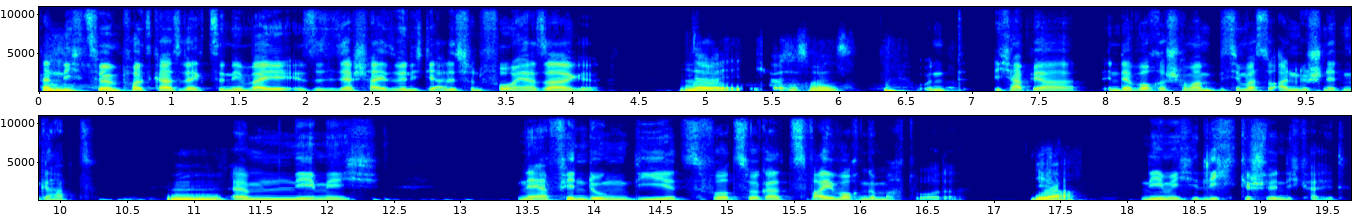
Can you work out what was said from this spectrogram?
dann nichts für den Podcast wegzunehmen, weil es ist ja scheiße, wenn ich dir alles schon vorher sage. ja, ich weiß, was du meinst. Und ich habe ja in der Woche schon mal ein bisschen was so angeschnitten gehabt. Mhm. ähm, nämlich eine Erfindung, die jetzt vor circa zwei Wochen gemacht wurde, Ja, nämlich Lichtgeschwindigkeit.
